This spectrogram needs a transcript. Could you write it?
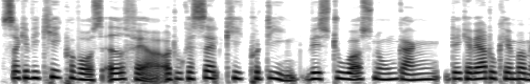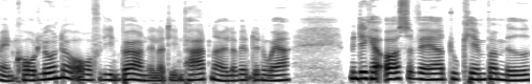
Så kan vi kigge på vores adfærd, og du kan selv kigge på din, hvis du også nogle gange, det kan være, at du kæmper med en kort lunde over for dine børn, eller din partner, eller hvem det nu er, men det kan også være, at du kæmper med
